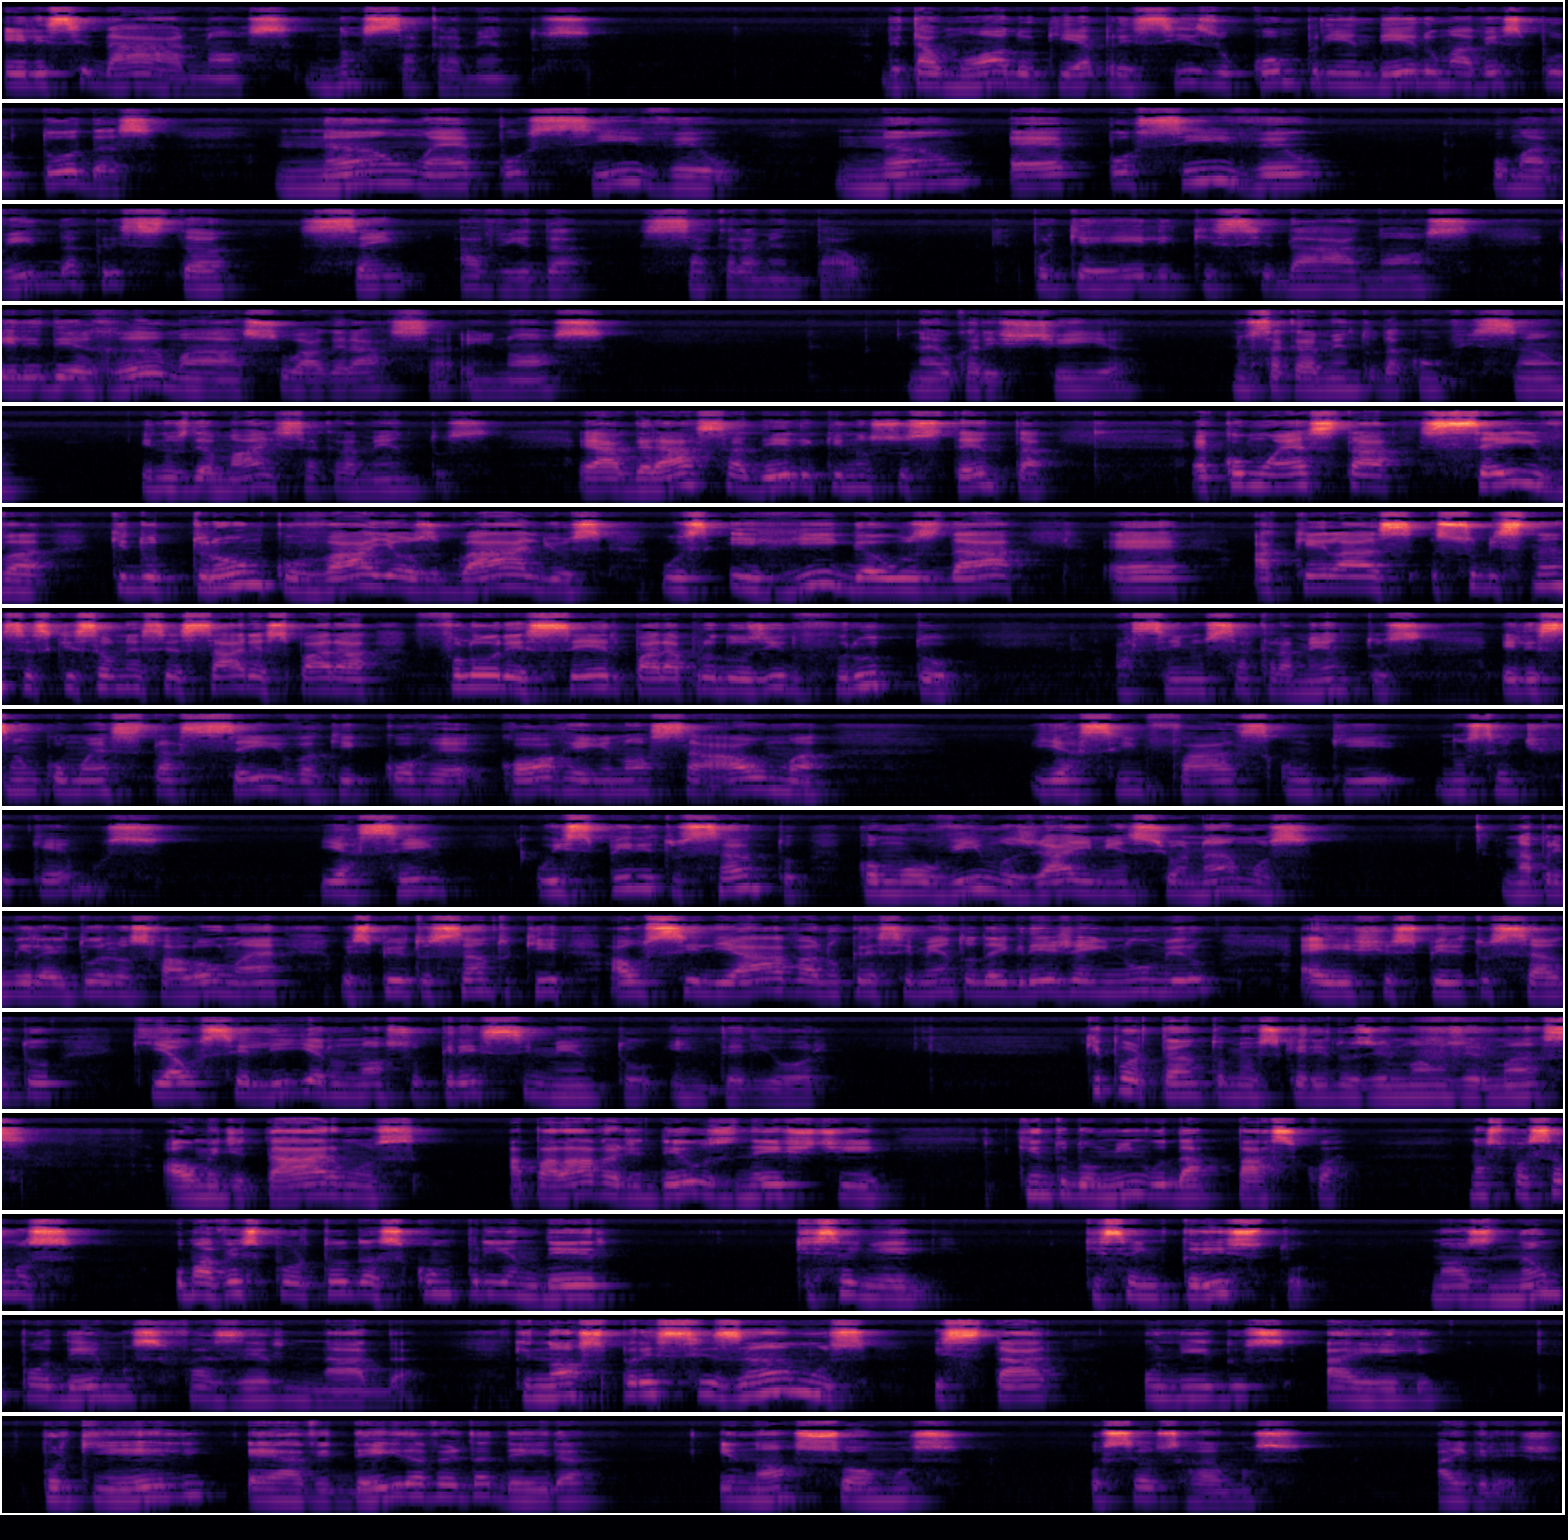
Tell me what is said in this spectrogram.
Ele se dá a nós nos sacramentos. De tal modo que é preciso compreender uma vez por todas: não é possível, não é possível uma vida cristã sem a vida sacramental. Porque é Ele que se dá a nós, Ele derrama a sua graça em nós, na Eucaristia, no sacramento da confissão e nos demais sacramentos. É a graça dele que nos sustenta. É como esta seiva que do tronco vai aos galhos, os irriga, os dá é, aquelas substâncias que são necessárias para florescer, para produzir fruto. Assim, os sacramentos, eles são como esta seiva que corre, corre em nossa alma e assim faz com que nos santifiquemos. E assim, o Espírito Santo, como ouvimos já e mencionamos, na primeira leitura nos falou, não é? O Espírito Santo que auxiliava no crescimento da igreja em número, é este Espírito Santo que auxilia no nosso crescimento interior. Que, portanto, meus queridos irmãos e irmãs, ao meditarmos a palavra de Deus neste quinto domingo da Páscoa, nós possamos, uma vez por todas, compreender que sem Ele que sem Cristo nós não podemos fazer nada, que nós precisamos estar unidos a Ele, porque Ele é a videira verdadeira e nós somos os seus ramos, a Igreja.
